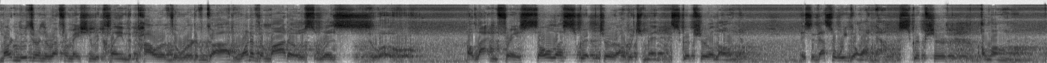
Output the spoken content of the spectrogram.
Martin Luther and the Reformation reclaimed the power of the Word of God. One of the mottos was uh, a Latin phrase, sola scriptura, which meant Scripture alone. They said, that's what we go on now Scripture alone.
